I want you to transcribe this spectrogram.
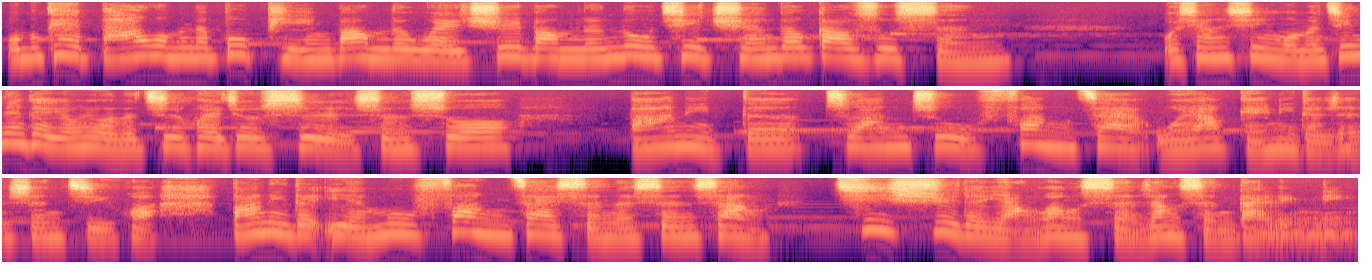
我们可以把我们的不平、把我们的委屈、把我们的怒气全都告诉神。我相信我们今天可以拥有的智慧，就是神说。把你的专注放在我要给你的人生计划，把你的眼目放在神的身上，继续的仰望神，让神带领你。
